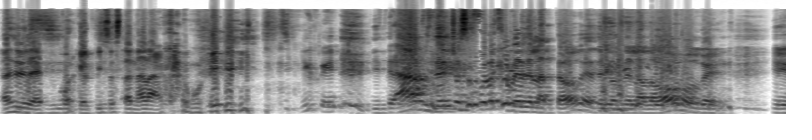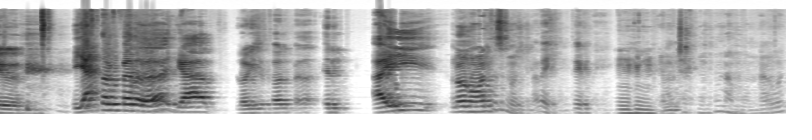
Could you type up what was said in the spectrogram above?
Así de, porque el piso está naranja, güey. sí, güey. Y ah, pues de hecho eso fue lo que me delató, güey, de lo del adobo, güey. Y, y ya todo el pedo, ¿verdad? Ya lo hice todo el pedo. El- ahí normalmente se nos llena de gente, güey. Ujú. Hay mucha gente mamona, güey.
